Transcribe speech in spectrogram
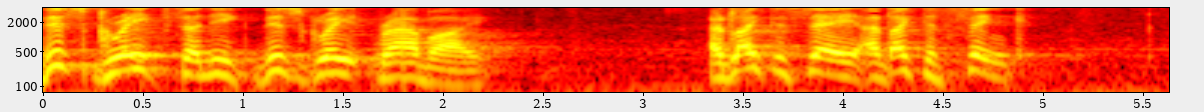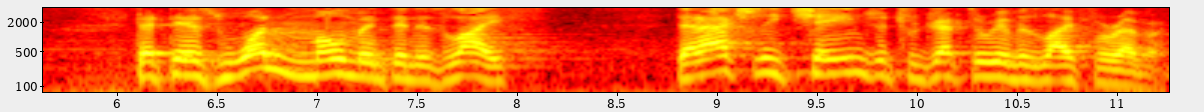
This great tzaddik, this great rabbi, I'd like to say, I'd like to think that there's one moment in his life that actually changed the trajectory of his life forever.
